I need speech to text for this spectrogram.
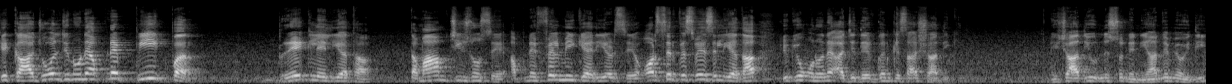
कि काजोल, जिन्होंने अपने पीक पर ब्रेक ले लिया था, तमाम चीज़ों से, अपने फिल्मी कैरियर से, और सिर्फ़ इस वजह से लिया था क्योंकि उन्होंने अजय देवगन के साथ शादी की। ये शादी उन्नीस सौ निन्यानवे में हुई थी।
